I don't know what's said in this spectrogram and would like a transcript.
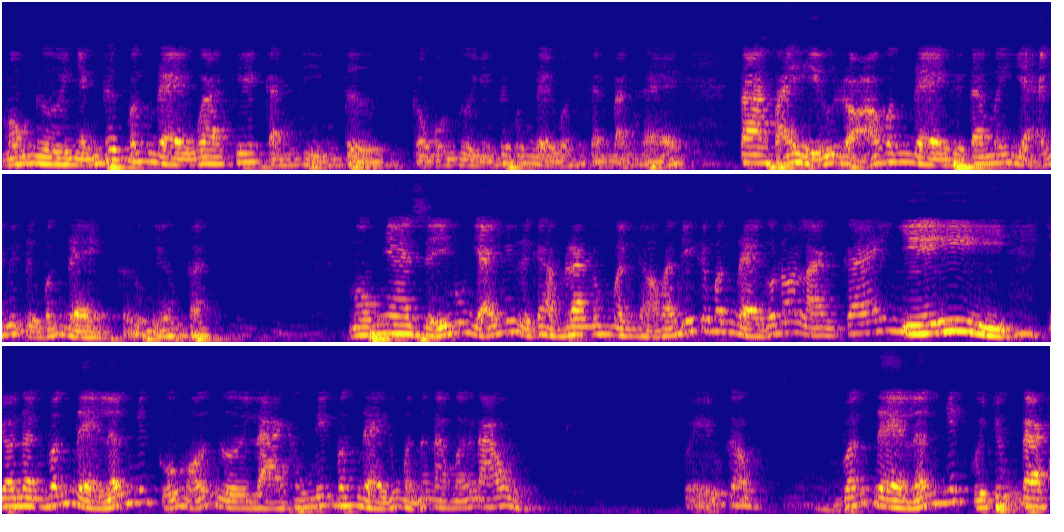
một người nhận thức vấn đề qua khía cạnh hiện tượng, còn một người nhận thức vấn đề qua khía cạnh bản thể. Ta phải hiểu rõ vấn đề thì ta mới giải quyết được vấn đề. Có đúng vậy không ta? Một nha sĩ muốn giải quyết được cái hàm răng của mình họ phải biết cái vấn đề của nó là cái gì. Cho nên vấn đề lớn nhất của mỗi người là không biết vấn đề của mình nó nằm ở đâu. Có hiểu không? Vấn đề lớn nhất của chúng ta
